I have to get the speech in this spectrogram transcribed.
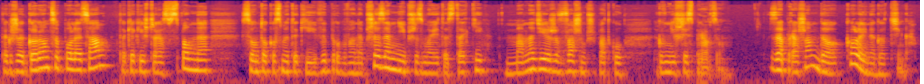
Także gorąco polecam, tak jak jeszcze raz wspomnę, są to kosmetyki wypróbowane przeze mnie i przez moje testerki. Mam nadzieję, że w Waszym przypadku również się sprawdzą. Zapraszam do kolejnego odcinka.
